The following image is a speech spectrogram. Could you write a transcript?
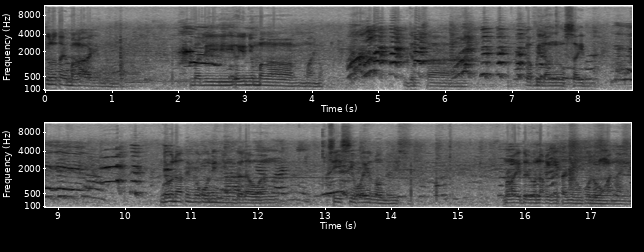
Dito na tayo mga ayun. Bali, ayun yung mga manok. Diyan sa kabilang side. Doon natin kukunin yung dalawang ayun oh guys. Mga idol kung nakikita niyo yung kulungan na yun.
